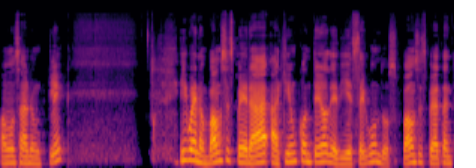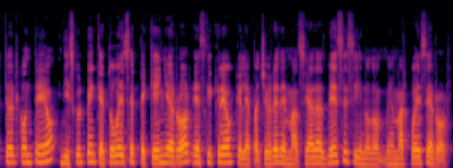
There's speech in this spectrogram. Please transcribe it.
Vamos a darle un clic. Y bueno, vamos a esperar aquí un conteo de 10 segundos. Vamos a esperar tantito el conteo. Disculpen que tuve ese pequeño error. Es que creo que le apachuré demasiadas veces y no, me marcó ese error.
